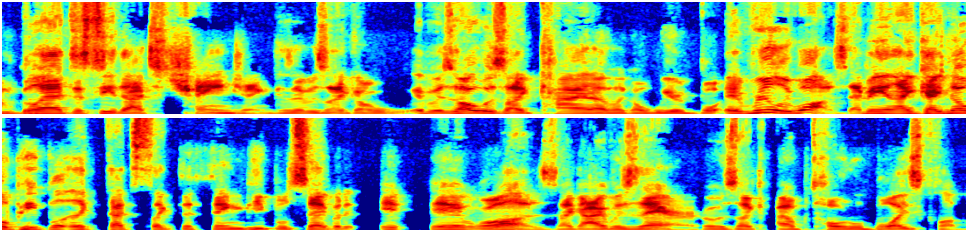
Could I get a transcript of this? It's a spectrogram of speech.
I'm glad to see that's changing because it was like a it was always like kind of like a weird boy. it really was. I mean, like I know people like that's like the thing people say, but it it was like I was there. It was like a total boys club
